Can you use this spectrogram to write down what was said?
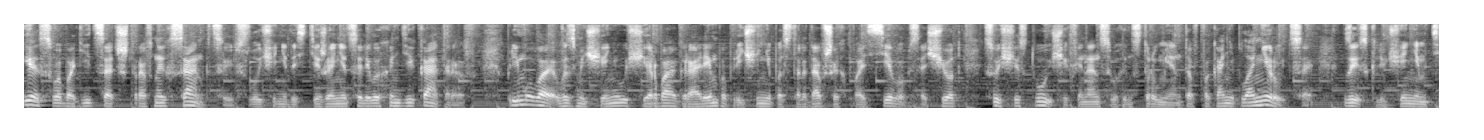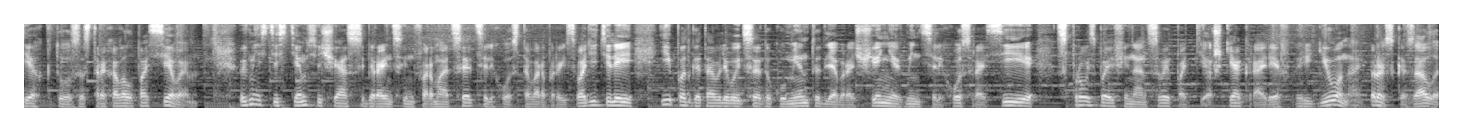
и освободиться от штрафных санкций в случае недостижения целевых индикаторов индикаторов, прямого возмещения ущерба аграриям по причине пострадавших посевов за счет существующих финансовых инструментов пока не планируется, за исключением тех, кто застраховал посевы. Вместе с тем сейчас собирается информация от сельхозтоваропроизводителей и подготавливаются документы для обращения в Минсельхоз России с просьбой финансовой поддержки аграриев региона, рассказал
